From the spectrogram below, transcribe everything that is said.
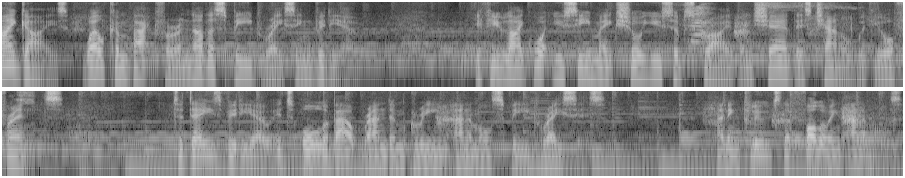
Hi guys, welcome back for another speed racing video. If you like what you see make sure you subscribe and share this channel with your friends. Today's video it's all about random green animal speed races. And includes the following animals,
